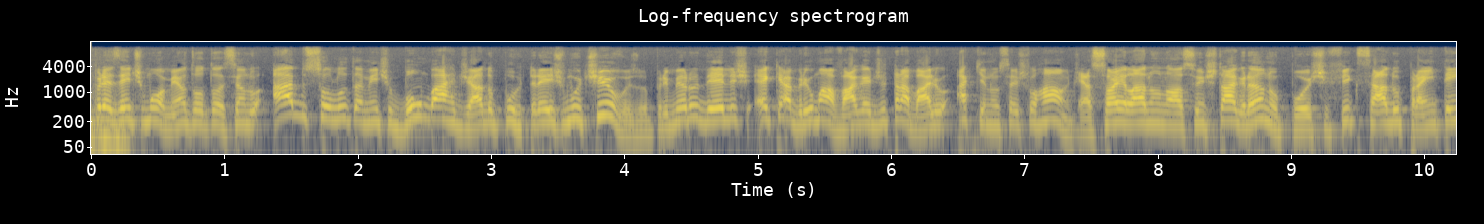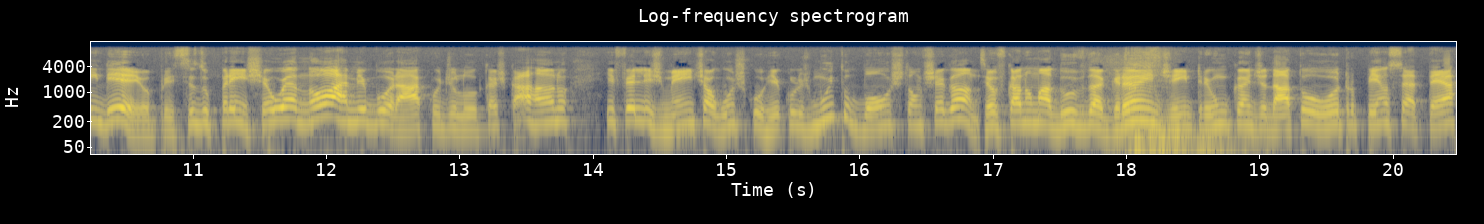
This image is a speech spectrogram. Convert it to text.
presente momento, eu tô sendo absolutamente bombardeado por três motivos. O primeiro deles é que abriu uma vaga de trabalho aqui no sexto round. É só ir lá no nosso Instagram, no post fixado, para entender. Eu preciso preencher o enorme buraco de Lucas Carrano e, felizmente, alguns currículos muito bons estão chegando. Se eu ficar numa dúvida grande entre um candidato ou outro, penso até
